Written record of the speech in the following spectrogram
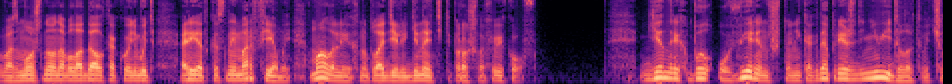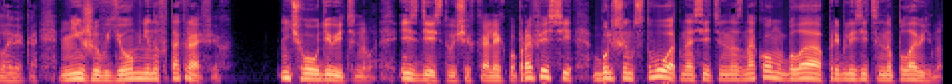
Возможно, он обладал какой-нибудь редкостной морфемой, мало ли их наплодили генетики прошлых веков. Генрих был уверен, что никогда прежде не видел этого человека, ни живьем, ни на фотографиях. Ничего удивительного, из действующих коллег по профессии большинству относительно знакома была приблизительно половина.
